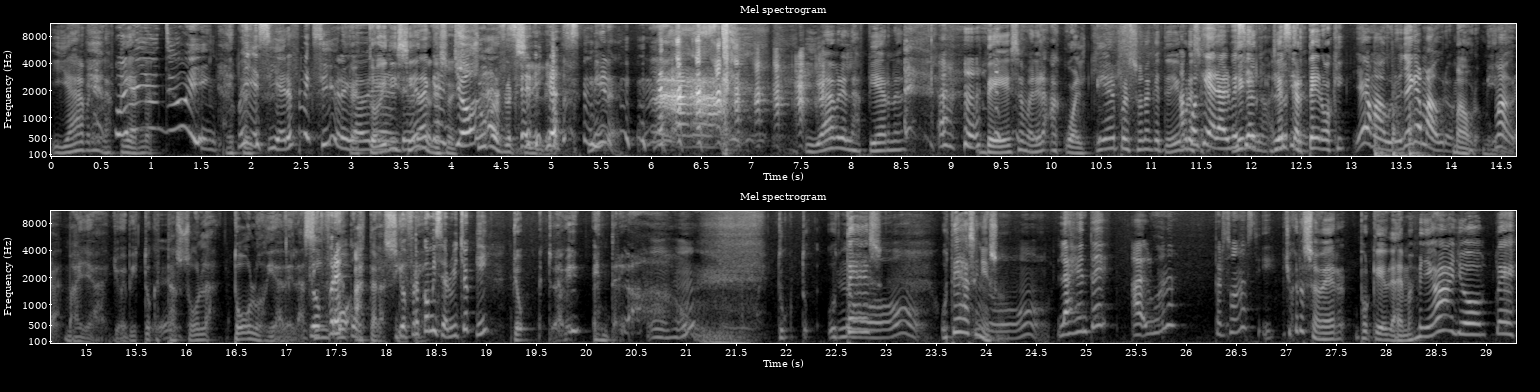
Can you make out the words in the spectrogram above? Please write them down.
Y abres las piernas. Estoy- Oye, si eres flexible, Te Gabriel. estoy diciendo que soy súper flexible. Mira. Y abre las piernas de esa manera a cualquier persona que te llegue. A cualquiera, al llega- vecino, al Llega el cartero aquí. Llega Mauro, llega Mauro. Mauro, mira, Mauro. Maya, yo he visto que estás sola todos los días de las Yo 5 ofrezco, hasta las 7. yo ofrezco mi servicio aquí. Yo estoy aquí entregado. Tú- tú- ustedes, No, ustedes hacen eso. La gente, algunas personas sí. Yo quiero saber, porque además me llega, ah, yo eh,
